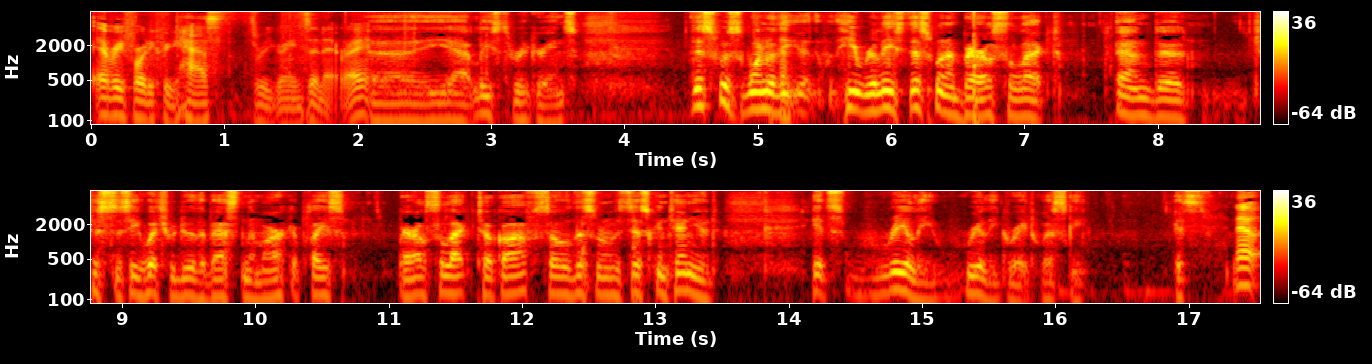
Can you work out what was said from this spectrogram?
every Forty Creek has three grains in it, right? Uh, yeah, at least three grains. This was one of the. He released this one in Barrel Select, and uh, just to see which would do the best in the marketplace, Barrel Select took off, so this one was discontinued. It's really, really great whiskey. It's Now,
